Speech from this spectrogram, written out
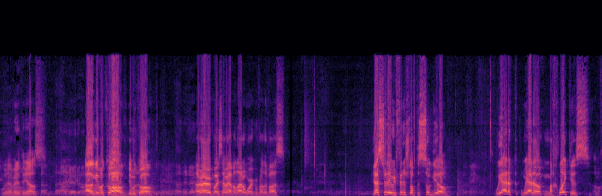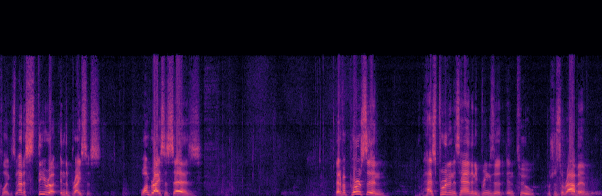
Do we have anything else? I'll give him a call. Give him a call. All right, boys, we have a lot of work in front of us. Yesterday we finished off the sugya. We had a we had a machlokes, a machlokes. We had a stira in the brises. One brisa says that if a person has fruit in his hand and he brings it into Rosh Hashanah,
